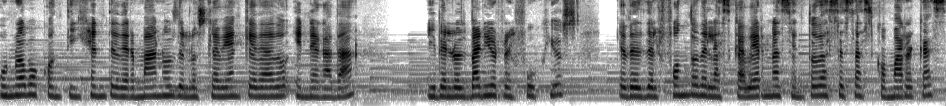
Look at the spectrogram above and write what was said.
un nuevo contingente de hermanos de los que habían quedado en Negadá y de los varios refugios que desde el fondo de las cavernas en todas esas comarcas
